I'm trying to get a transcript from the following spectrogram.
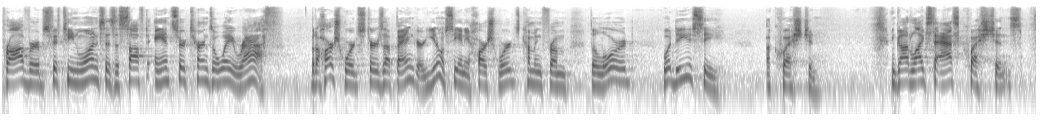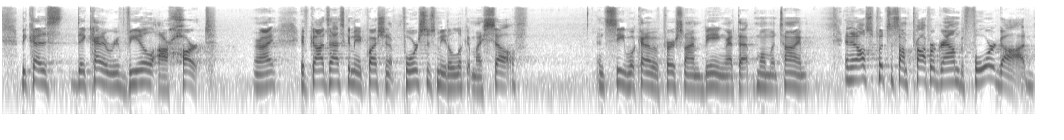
Proverbs 15:1, it says, "A soft answer turns away wrath, but a harsh word stirs up anger." You don't see any harsh words coming from the Lord. What do you see? A question. And God likes to ask questions because they kind of reveal our heart. All right? If God's asking me a question, it forces me to look at myself and see what kind of a person I'm being at that moment in time. And it also puts us on proper ground before God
